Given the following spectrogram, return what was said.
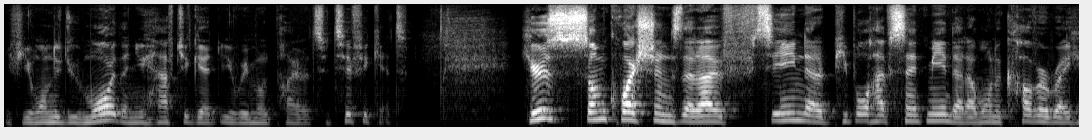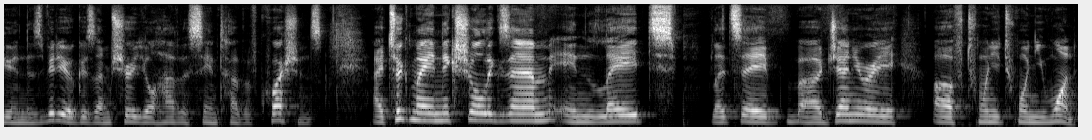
If you want to do more, then you have to get your remote pilot certificate. Here's some questions that I've seen that people have sent me that I want to cover right here in this video because I'm sure you'll have the same type of questions. I took my initial exam in late, let's say uh, January of 2021.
